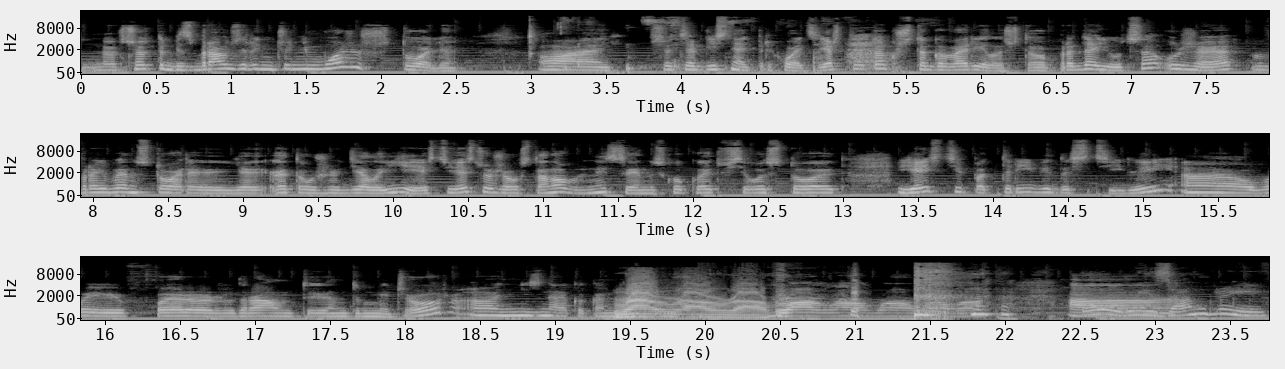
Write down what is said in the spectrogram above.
ну что ты без браузера ничего не можешь, что ли? Ой, все тебе объяснять приходится. Я же тебе только что говорила, что продаются уже в Raven Store, это уже дело есть. Есть уже установленные цены, сколько это всего стоит. Есть типа три вида стилей. Uh, Wayfarer, Round and Major. Uh, не знаю, как они... Oh, из Англии?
